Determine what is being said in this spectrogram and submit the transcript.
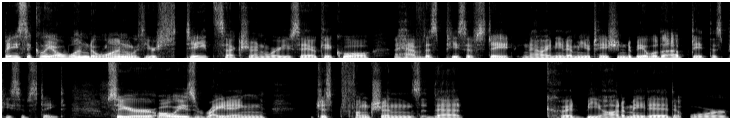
basically a one to one with your state section where you say, okay, cool, I have this piece of state. Now I need a mutation to be able to update this piece of state. So you're always writing just functions that could be automated or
